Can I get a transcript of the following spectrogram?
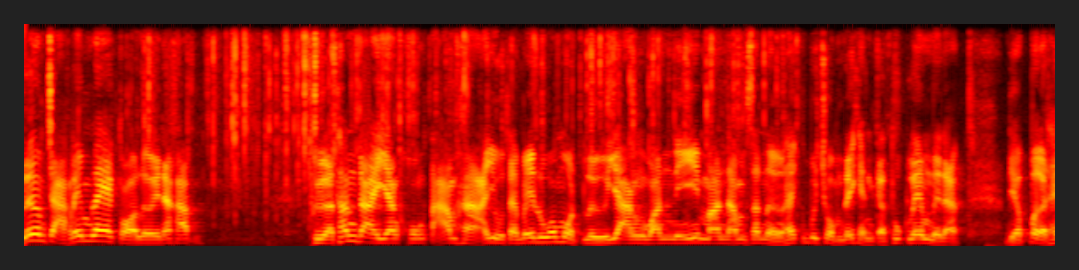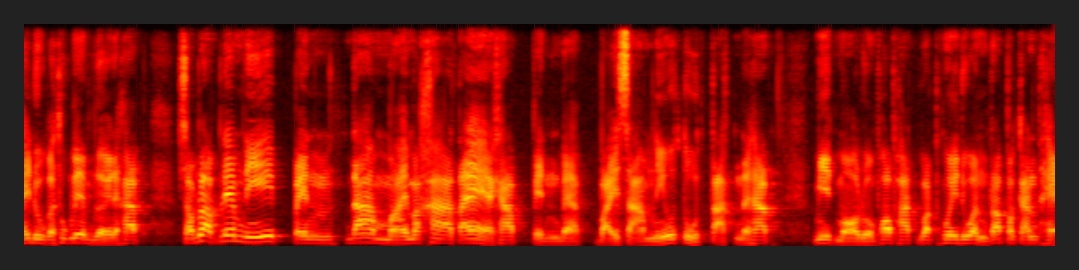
เริ่มจากเล่มแรกก่อนเลยนะครับ ผื่อท่านใดยังคงตามหาอยู่แต่ไม่รู้ว่าหมดหรือยังวันนี้มานำเสนอให้คุณผู้ชมได้เห็นกันทุกเล่มเลยนะ เดี๋ยวเปิดให้ดูกันทุกเล่มเลยนะครับสำหรับเล่มนี้เป็นด้ามไม้มะค่าแต้ครับเป็นแบบใบ 3 นิ้วตูดตัดนะครับ มีดหมอหลวงพ่อพัดวัดห้วยด้วน รับประกันแท้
